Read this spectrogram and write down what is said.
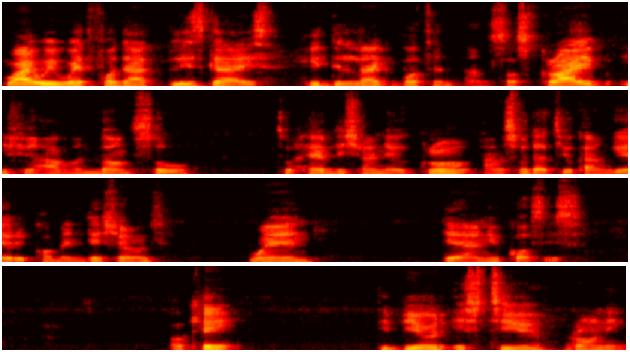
While we wait for that, please guys, hit the like button and subscribe if you haven't done so to help the channel grow and so that you can get recommendations when there are new courses. Okay, the build is still running.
